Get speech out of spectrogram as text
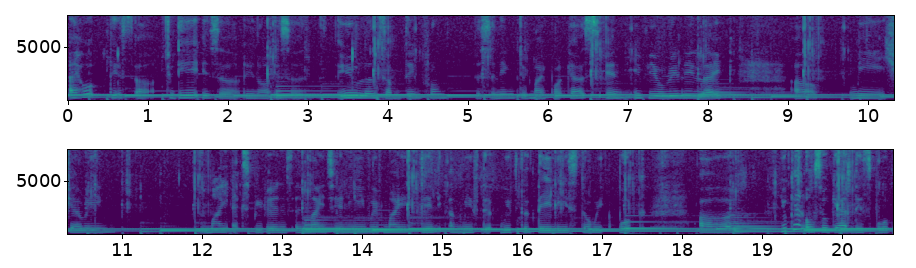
I hope this uh, today is a you know is a you learn something from listening to my podcast, and if you really like uh, me sharing my experience and my journey with my daily, uh, with, the, with the daily stoic book. Uh, you can also get this book.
